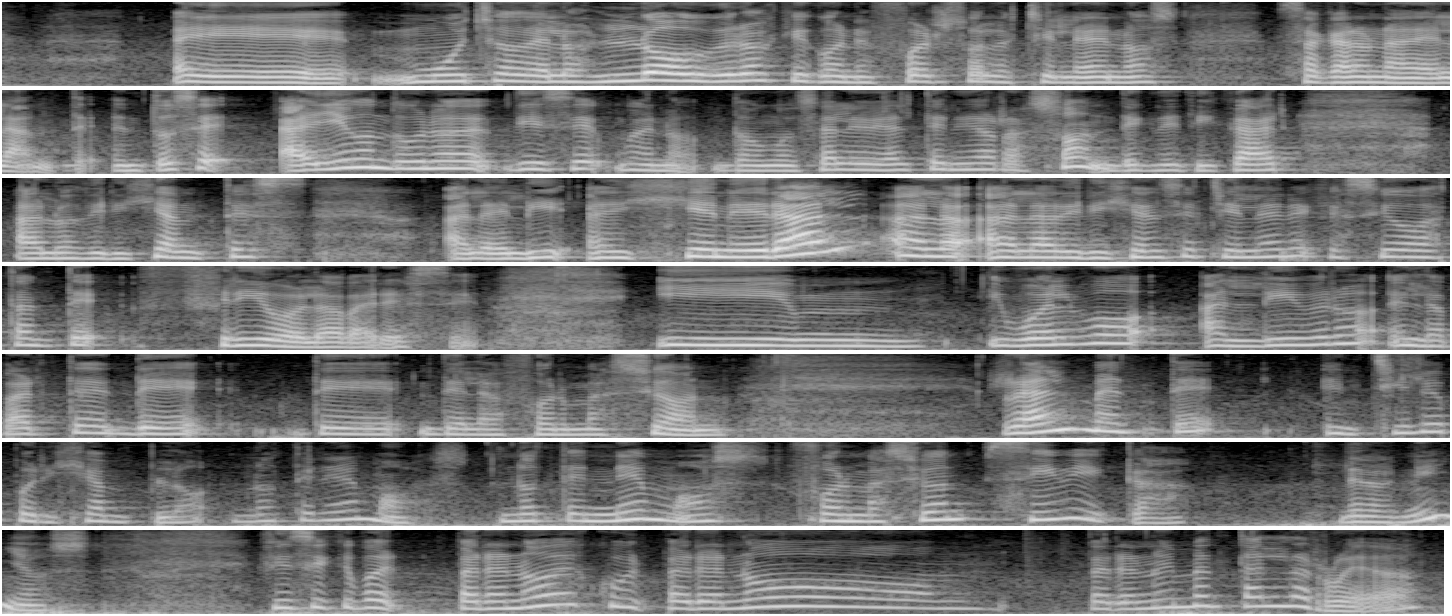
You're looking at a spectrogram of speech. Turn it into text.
eh, muchos de los logros que con esfuerzo los chilenos sacaron adelante. Entonces, ahí es donde uno dice, bueno, don Gonzalo Vidal tenía razón de criticar a los dirigentes, a la en general a la, dirigencia chilena, que ha sido bastante frívola, parece. Y, mm, y, vuelvo al libro en la parte de, de, de la formación. Realmente en Chile, por ejemplo, no tenemos, no tenemos formación cívica de los niños. Fíjense que para no, para no, para no inventar la rueda,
